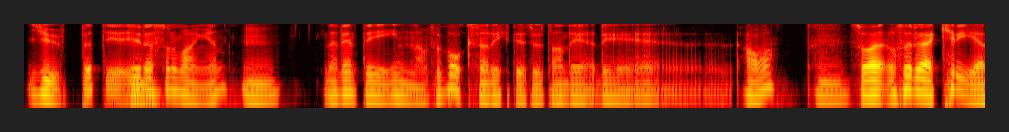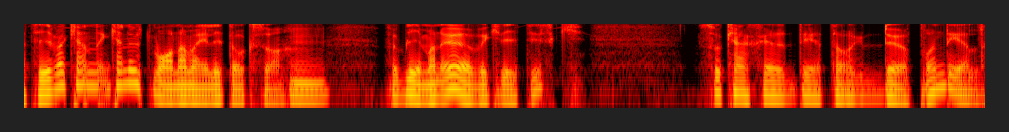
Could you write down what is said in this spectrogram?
djupet i, i Mm. resonemangen. Mm. När det inte är innanför boxen riktigt utan det, det ja. Mm. Så, och så det där kreativa kan, kan utmana mig lite också. Mm. För blir man överkritisk så kanske det tar död på en del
